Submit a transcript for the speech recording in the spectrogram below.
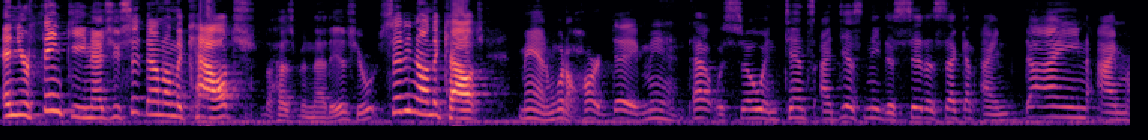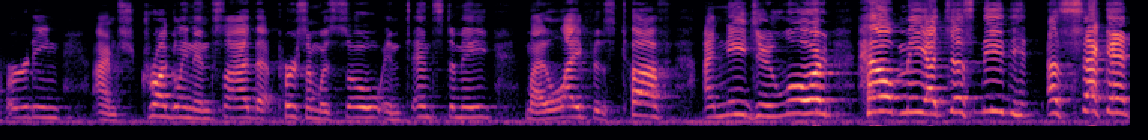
And you're thinking as you sit down on the couch, the husband that is, you're sitting on the couch, man, what a hard day. Man, that was so intense. I just need to sit a second. I'm dying. I'm hurting. I'm struggling inside. That person was so intense to me. My life is tough. I need you, Lord. Help me. I just need a second.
